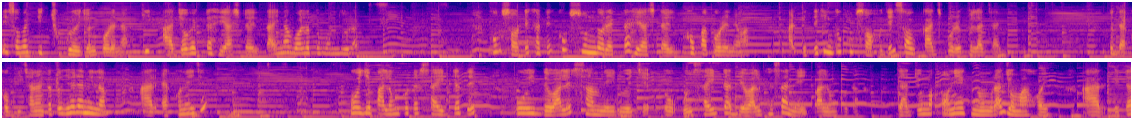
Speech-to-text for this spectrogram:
এইসবের কিচ্ছু প্রয়োজন পড়ে না। কি আজব একটা হেয়ারস্টাইল তাই না বলো তো বন্ধুরা? খুব শর্টে খাটে, খুব সুন্দর একটা হেয়ারস্টাইল খোপা করে নেওয়া। আর এতে কিন্তু খুব সহজেই সব কাজ করে ফেলা যায়। তো দেখো, বিছানাটা তো ঝেড়ে নিলাম। আর এখন এই যে, ওই যে পালঙ্কটার সাইডটাতে ওই দেওয়ালের সামনেই রয়েছে। তো ওই সাইডটা দেওয়াল ঘেঁষা নেই পালঙ্কটা। যার জন্য অনেক নোংরা জমা হয়। আর এটা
